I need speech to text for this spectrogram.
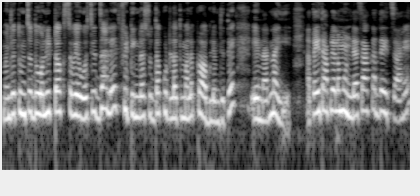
म्हणजे तुमचं दोन्ही टक्स व्यवस्थित झाले फिटिंगला सुद्धा कुठला तुम्हाला प्रॉब्लेम तिथे येणार नाहीये. आता इथे आपल्याला मुंड्याचा आकार द्यायचा आहे.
